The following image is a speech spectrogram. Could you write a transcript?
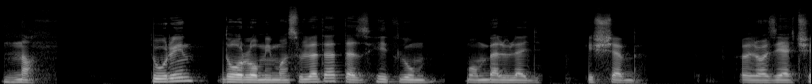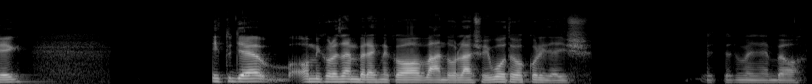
na. Turin, Dorlómimban született, ez Hitlumon belül egy kisebb földrajzi egység. Itt ugye, amikor az embereknek a vándorlásai voltak, akkor ide is jött ebbe a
